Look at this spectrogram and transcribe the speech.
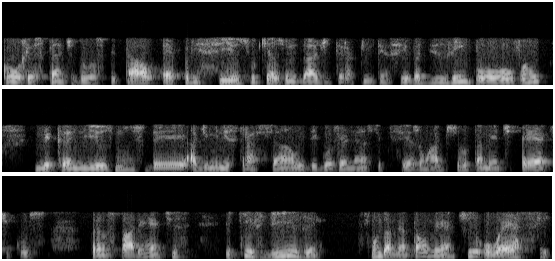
com o restante do hospital, é preciso que as unidades de terapia intensiva desenvolvam mecanismos de administração e de governança que sejam absolutamente éticos, transparentes e que visem fundamentalmente o S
